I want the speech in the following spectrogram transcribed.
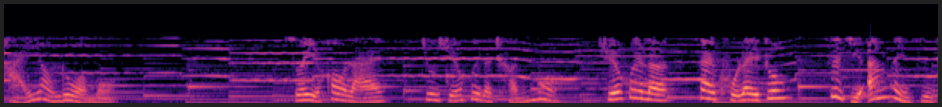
还要落寞，所以后来就学会了沉默，学会了在苦累中自己安慰自己，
